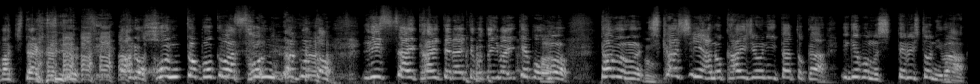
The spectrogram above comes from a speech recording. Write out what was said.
暴きたいっていう あの本当僕はそんなこと一切書いてないってこと今イケポン多分近しいあの会場にいたとかイケポンの知ってる人には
